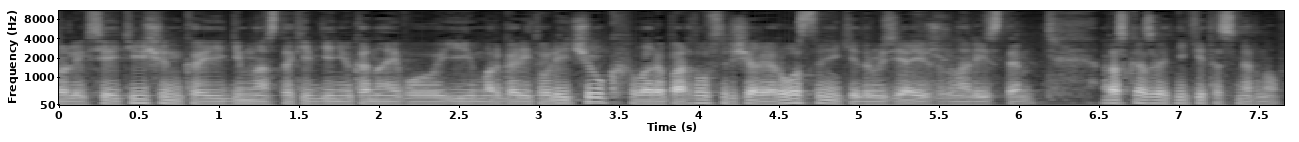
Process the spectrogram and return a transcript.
Алексей Тищенко и гимнасток Евгению Канаеву и Маргариту Лейчук в аэропорту встречали родственники, друзья и журналисты. Рассказывает Никита Смирнов.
